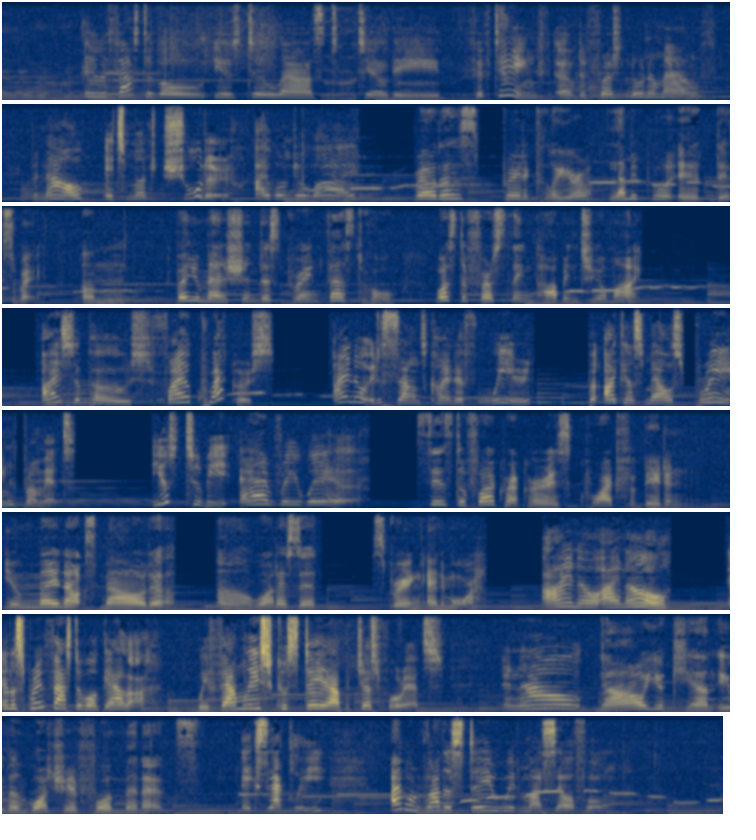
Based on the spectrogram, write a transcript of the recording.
and the festival used to last till the 15th of the first lunar month. But now it's much shorter. I wonder why. Well, that's pretty clear. Let me put it this way. Um, when you mention the Spring Festival, what's the first thing pop into your mind? I suppose firecrackers. I know it sounds kind of weird, but I can smell spring from it. Used to be everywhere. Since the firecracker is quite forbidden, you may not smell the, uh, what is it? Spring anymore. I know, I know. In the Spring Festival Gala, we families could stay up just for it. And now, Now you can't even watch it for minutes. exactly, I would rather stay with my cell phone.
